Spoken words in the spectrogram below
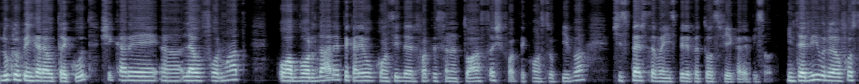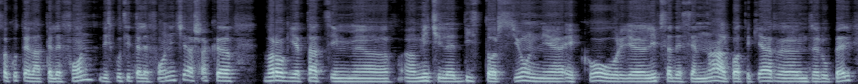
lucruri prin care au trecut și care uh, le-au format o abordare pe care eu o consider foarte sănătoasă și foarte constructivă și sper să vă inspire pe toți fiecare episod. Interviurile au fost făcute la telefon, discuții telefonice, așa că vă rog iertați-mi uh, uh, micile distorsiuni, ecouri, lipsă de semnal, poate chiar întreruperi.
